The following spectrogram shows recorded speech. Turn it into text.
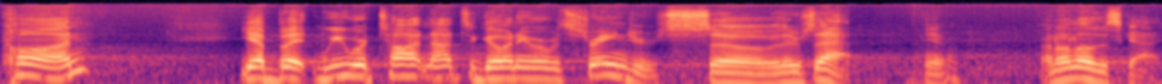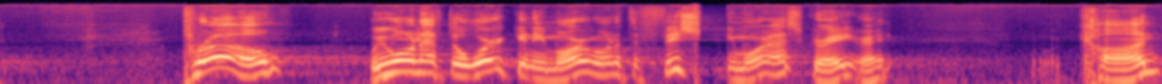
Con, yeah, but we were taught not to go anywhere with strangers. So there's that. You know, I don't know this guy. Pro, we won't have to work anymore. We won't have to fish anymore. That's great, right? Con,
